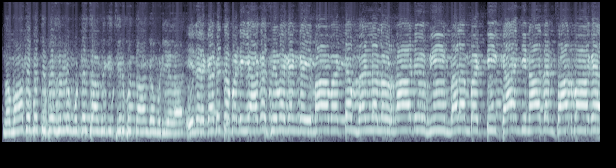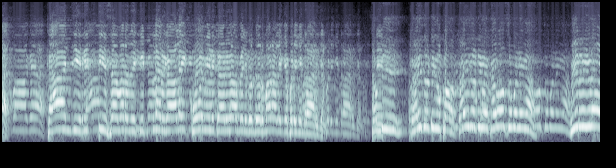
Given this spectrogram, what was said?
இந்த மாட்டை பத்தி பேசுறது முட்டைச்சாமிக்கு சிரிப்பு தாங்க முடியல. இதற்கு அடுத்தபடியாக சிவகங்கை மாவட்டம் வெள்ளலூர் நாடு வி. மலம்பட்டி காஞ்சிநாதன் சார்பாக காஞ்சி ரித்தி சவரது கிட்லர் காலை கோவிலுக்கு அருகாமையில் கொண்டு வருமாறு அழைக்கப்படுகின்றார்கள். தம்பி கை தட்டுங்கப்பா கை தட்டுங்க கரோசம் பண்ணுங்க. வீரர்களே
